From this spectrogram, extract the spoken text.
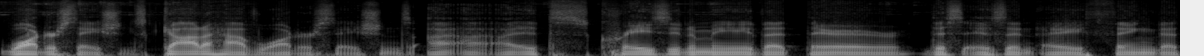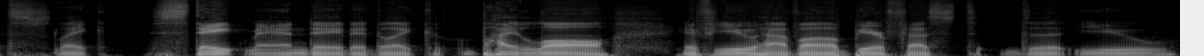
water stations gotta have water stations. I, I, it's crazy to me that there this isn't a thing that's like state mandated, like by law. If you have a beer fest, that you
